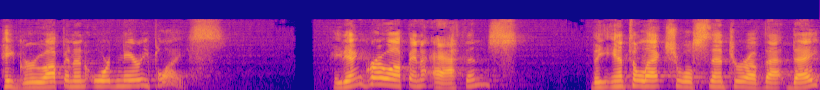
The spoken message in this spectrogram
He grew up in an ordinary place. He didn't grow up in Athens, the intellectual center of that day.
